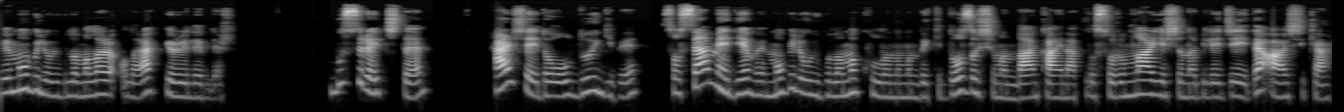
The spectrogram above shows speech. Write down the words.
ve mobil uygulamalar olarak görülebilir. Bu süreçte her şeyde olduğu gibi sosyal medya ve mobil uygulama kullanımındaki doz aşımından kaynaklı sorunlar yaşanabileceği de aşikar.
